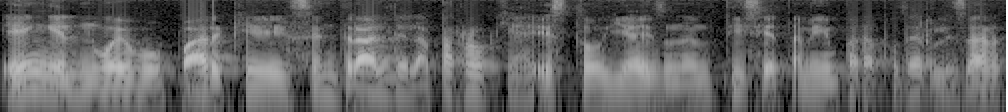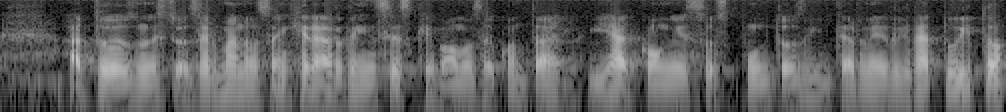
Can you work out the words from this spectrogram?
en el nuevo parque central de la parroquia. Esto ya es una noticia también para poderles dar a todos nuestros hermanos sangerardenses que vamos a contar ya con esos puntos de Internet gratuito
